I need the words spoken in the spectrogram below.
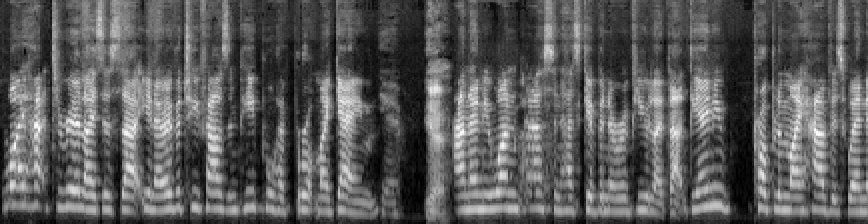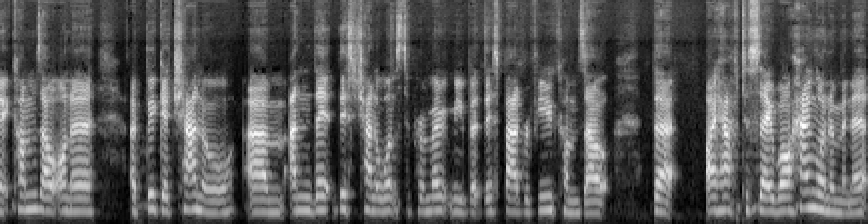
what I had to realize is that you know over two thousand people have brought my game, yeah, Yeah. and only one person has given a review like that. The only problem I have is when it comes out on a a bigger channel, um, and th- this channel wants to promote me, but this bad review comes out that I have to say, well, hang on a minute,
